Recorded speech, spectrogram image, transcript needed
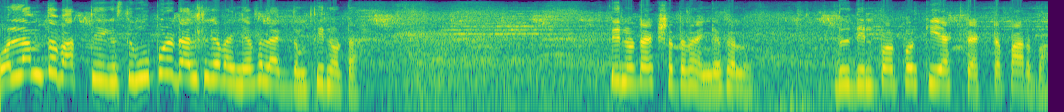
বললাম তো বাদ হয়ে গেছে উপরে ডাল থেকে ভাঙে ফেলো একদম তিনোটা। তিনোটা একসাথে ভাঙে ফেলো। দুই দিন পর পর কি একটা একটা পারবা?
